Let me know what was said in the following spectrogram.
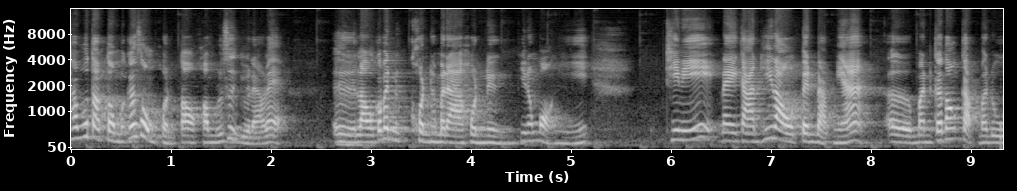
ถ้าพูดตามตรงมันก็ส่งผลต่อความรู้สึกอยู่แล้วแหละ เออเราก็เป็นคนธรรมดาคนหนึ่งพี่ต้องบอกอย่างนี้ ทีนี้ในการที่เราเป็นแบบเนี้ยเออมันก็ต้องกลับมาดู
